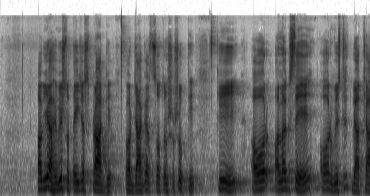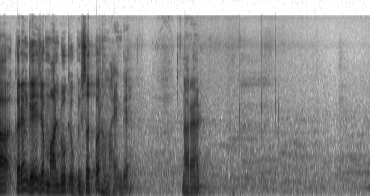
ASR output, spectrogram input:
अब यह विश्व तेजस प्राग्ञ और जागृत स्वतंत्र सुषुप्ति की और अलग से और विस्तृत व्याख्या करेंगे जब मांडू के उपनिषद पर हम आएँगे। नारायण।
